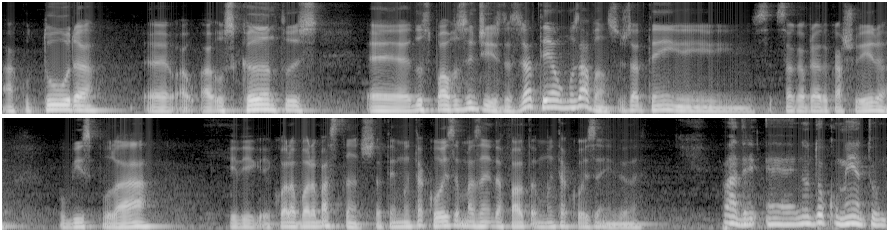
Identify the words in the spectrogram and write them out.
a cultura, é, os cantos é, dos povos indígenas. Já tem alguns avanços, já tem em São Gabriel do Cachoeira, o bispo lá, ele, ele colabora bastante, já tem muita coisa, mas ainda falta muita coisa ainda, né? Padre, é, no documento,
